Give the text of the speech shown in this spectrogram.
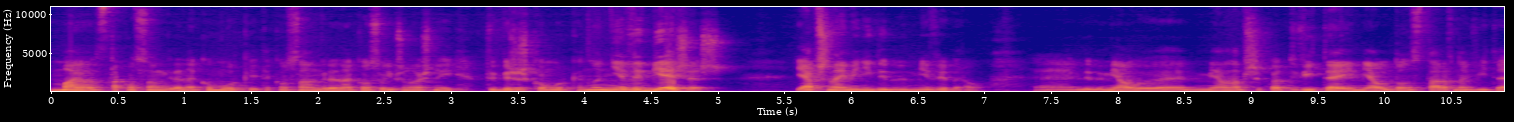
mając taką samą grę na komórkę i taką samą grę na konsoli przenośnej wybierzesz komórkę. No nie wybierzesz. Ja przynajmniej nigdy bym nie wybrał. E, gdyby miał, e, miał na przykład Vita i miał Don't Starve na Vita,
